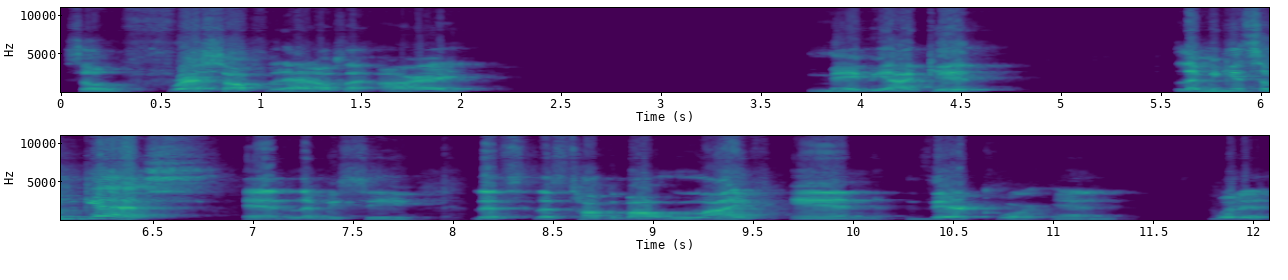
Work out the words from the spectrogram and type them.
So fresh off of that, I was like, all right, maybe I get let me get some guests and let me see. Let's let's talk about life in their court and what it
